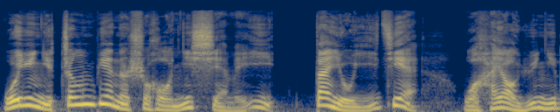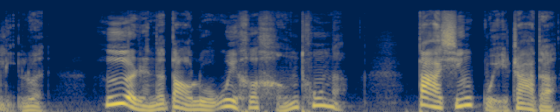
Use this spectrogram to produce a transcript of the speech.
我与你争辩的时候，你显为义；但有一件，我还要与你理论：恶人的道路为何横通呢？大行诡诈的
